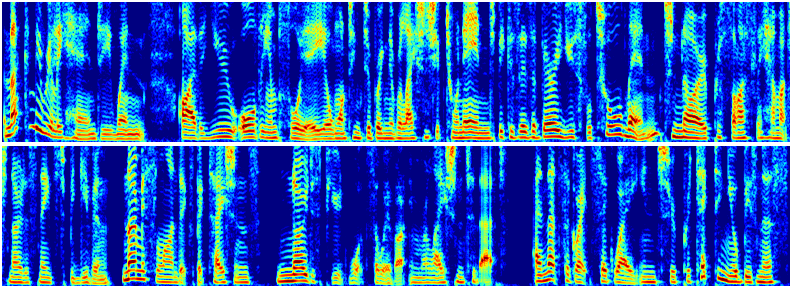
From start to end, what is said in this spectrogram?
And that can be really handy when either you or the employee are wanting to bring the relationship to an end because there's a very useful tool then to know precisely how much notice needs to be given. No misaligned expectations, no dispute whatsoever in relation to that. And that's a great segue into protecting your business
